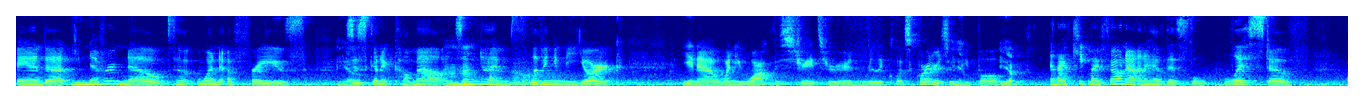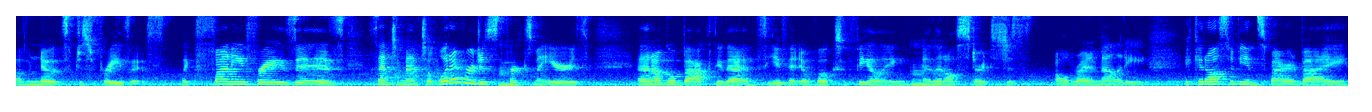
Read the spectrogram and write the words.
And uh, you never know so when a phrase Yeah. is just going to come out. And Mhm. sometimes living in New York, you know, when you walk the streets, you're in really close quarters with Yep. people Yep. and I keep my phone out and I have this list of of notes of just phrases like funny phrases, sentimental, whatever just Mm. perks my ears, and then I'll go back through that and see if it evokes a feeling, and then Mhm. I'll start to just I'll write a melody. It could also be inspired by.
